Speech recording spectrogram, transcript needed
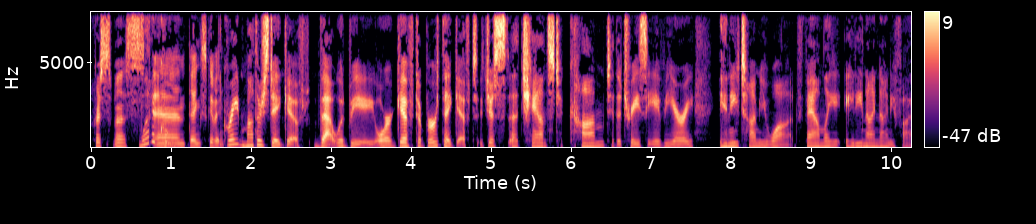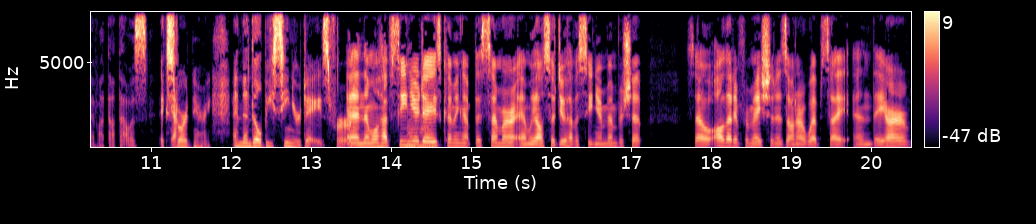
Christmas What gr- and Thanksgiving. Great Mother's Day gift that would be, or a gift, a birthday gift. Just a chance to come to the Tracy Aviary anytime you want. Family eighty nine ninety five. I thought that was extraordinary. And then there'll be senior days for. And then we'll have senior Mm-hmm. days coming up this summer, and we also do have a senior membership. So all that information is on our website, and they are.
